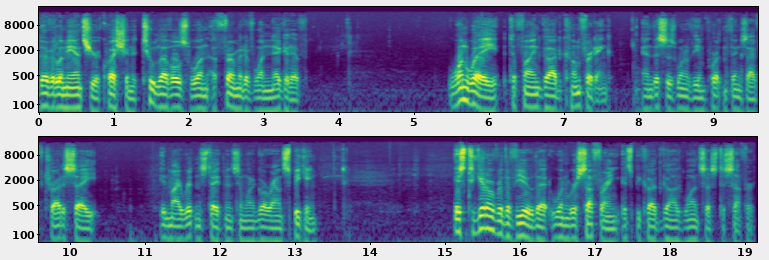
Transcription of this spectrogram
David, let me answer your question at two levels one affirmative, one negative. One way to find God comforting, and this is one of the important things I've tried to say in my written statements and when I go around speaking, is to get over the view that when we're suffering, it's because God wants us to suffer.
